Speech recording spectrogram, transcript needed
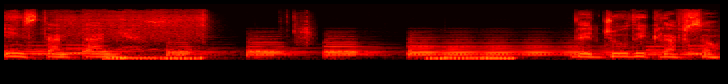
Instantáneas. De Judy Kravtsov.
